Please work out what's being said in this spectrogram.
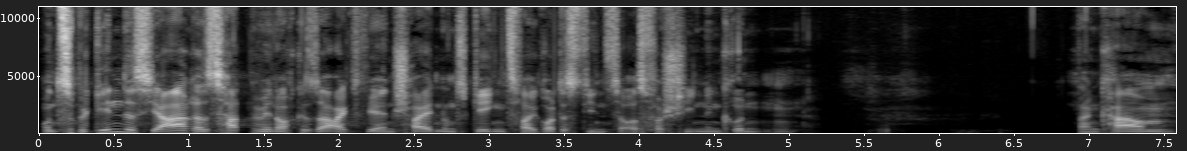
Und zu Beginn des Jahres hatten wir noch gesagt, wir entscheiden uns gegen zwei Gottesdienste aus verschiedenen Gründen. Dann kam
